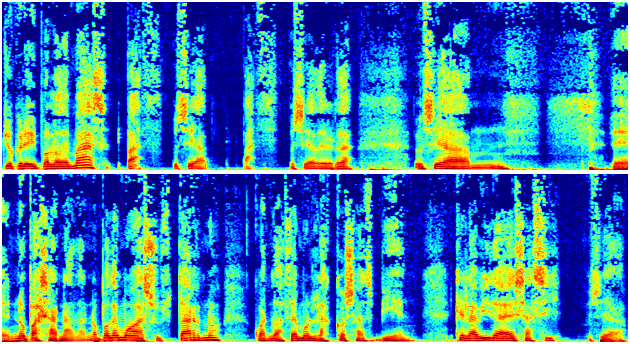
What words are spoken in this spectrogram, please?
Yo creo, y por lo demás, paz. O sea, paz. O sea, de verdad. O sea... Mm, eh, no pasa nada, no podemos asustarnos cuando hacemos las cosas bien, que la vida es así, o sea,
